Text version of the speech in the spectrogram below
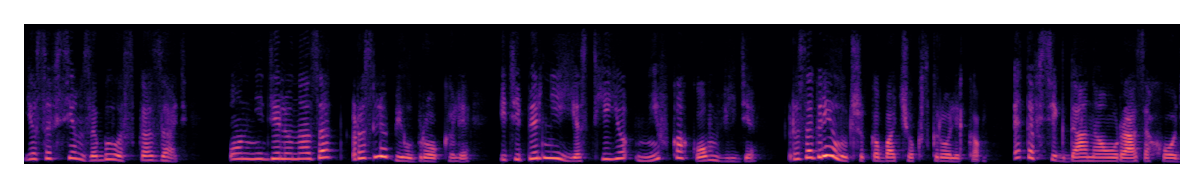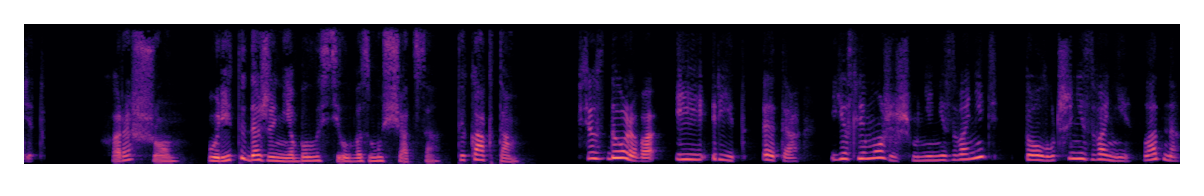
я совсем забыла сказать. Он неделю назад разлюбил брокколи и теперь не ест ее ни в каком виде. Разогрей лучше кабачок с кроликом. Это всегда на ура заходит». «Хорошо». У Риты даже не было сил возмущаться. «Ты как там?» «Все здорово. И, Рит, это, если можешь мне не звонить, то лучше не звони, ладно?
